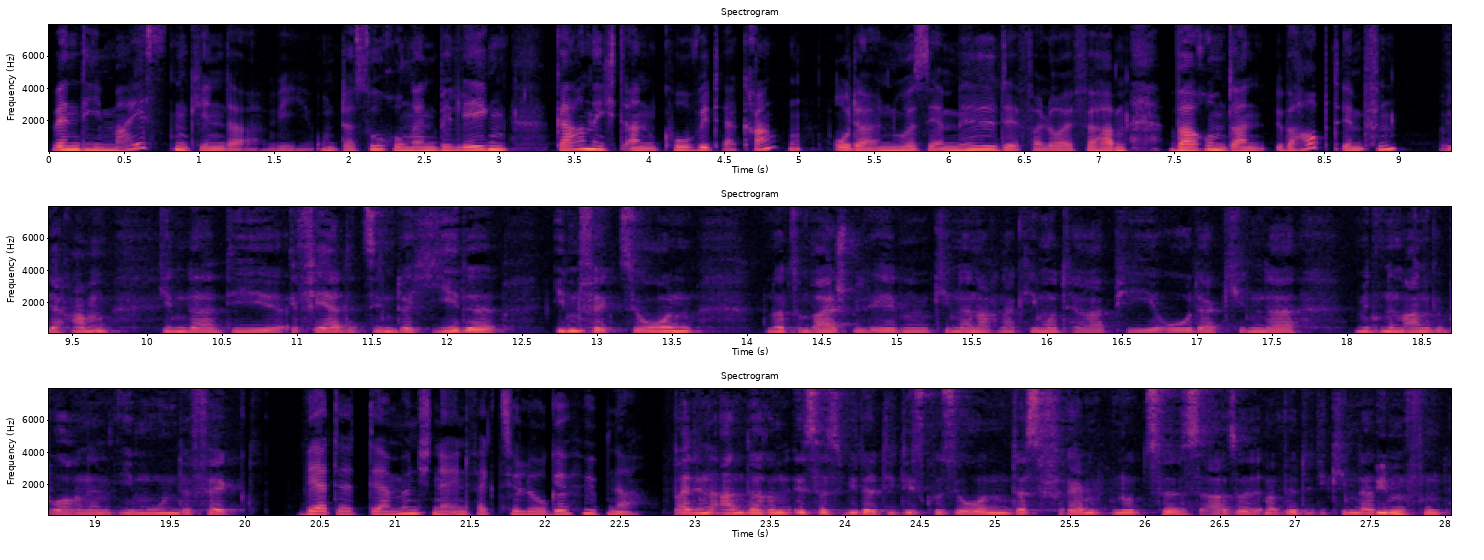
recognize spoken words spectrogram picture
wenn die meisten Kinder, wie Untersuchungen belegen, gar nicht an Covid erkranken oder nur sehr milde Verläufe haben, warum dann überhaupt impfen? Wir haben Kinder, die gefährdet sind durch jede Infektion nur zum Beispiel eben Kinder nach einer Chemotherapie oder Kinder mit einem angeborenen Immundefekt. Wertet der Münchner Infektiologe Hübner. Bei den anderen ist es wieder die Diskussion des Fremdnutzes, also man würde die Kinder impfen,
